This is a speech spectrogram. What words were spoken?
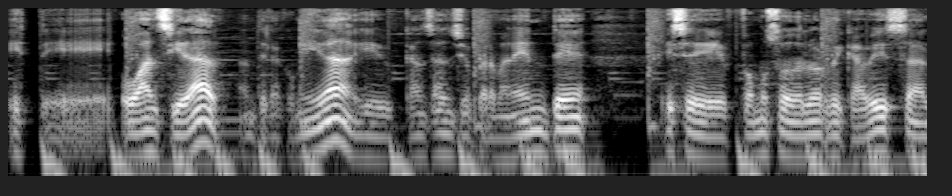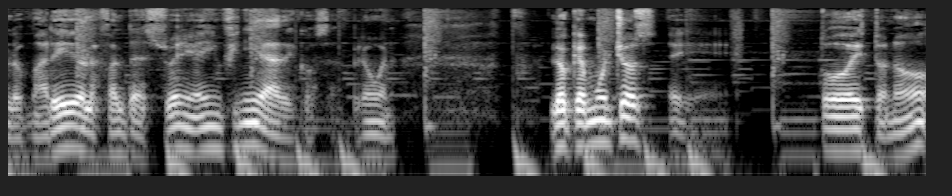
este, o ansiedad ante la comida, y cansancio permanente, ese famoso dolor de cabeza, los mareos, la falta de sueño, hay infinidad de cosas. Pero bueno, lo que muchos, eh, todo esto, ¿no?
